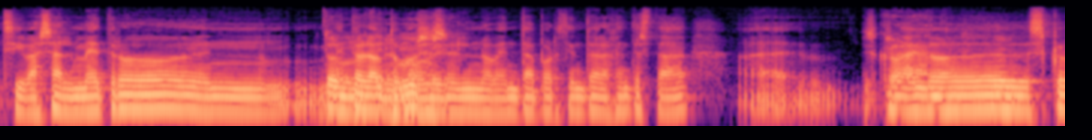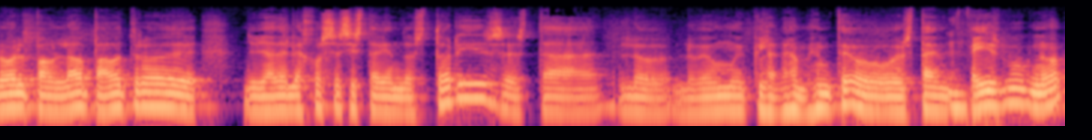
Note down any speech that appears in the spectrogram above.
si vas al metro, en dentro del autobús, es el 90% de la gente está eh, scrollando scroll para un lado, para otro. eh, Yo ya de lejos sé si está viendo stories, está, lo, lo veo muy claramente, o está en Facebook, ¿no?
